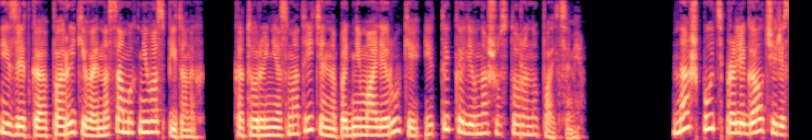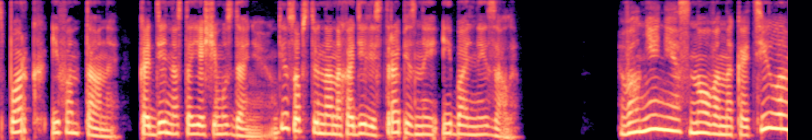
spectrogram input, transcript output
изредка порыкивая на самых невоспитанных, которые неосмотрительно поднимали руки и тыкали в нашу сторону пальцами. Наш путь пролегал через парк и фонтаны к отдельно стоящему зданию, где, собственно, находились трапезные и бальные залы. Волнение снова накатило,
